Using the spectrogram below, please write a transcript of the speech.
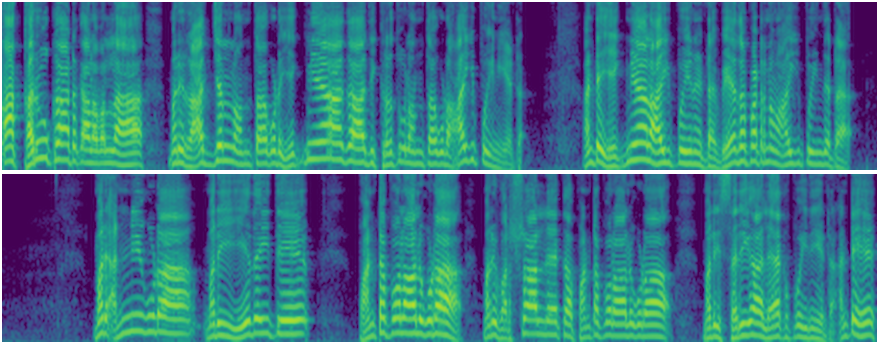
ఆ కరువు కాటకాల వల్ల మరి రాజ్యంలో అంతా కూడా యజ్ఞయాగాది క్రతువులంతా కూడా ఆగిపోయినాయట. అంటే యజ్ఞాలు ఆగిపోయినట వేద ఆగిపోయిందట. మరి అన్నీ కూడా మరి ఏదైతే పంట పొలాలు కూడా మరి వర్షాలు లేక పంట పొలాలు కూడా మరి సరిగా లేకపోయినాయట. అంటే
